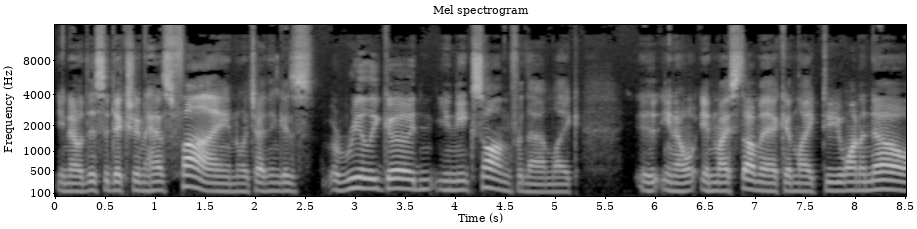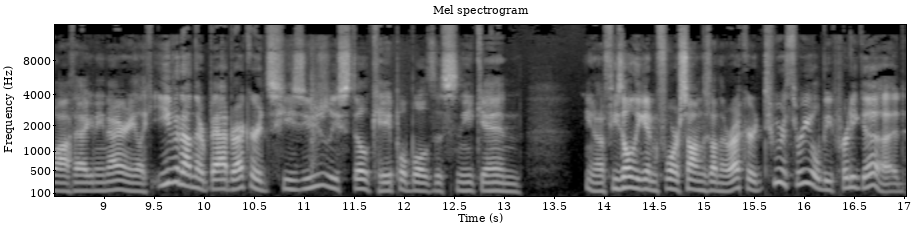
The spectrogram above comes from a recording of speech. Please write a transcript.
You know, this addiction has fine, which I think is a really good, unique song for them. Like, you know, in my stomach and like, do you want to know off agony and irony? Like, even on their bad records, he's usually still capable to sneak in. You know, if he's only getting four songs on the record, two or three will be pretty good.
